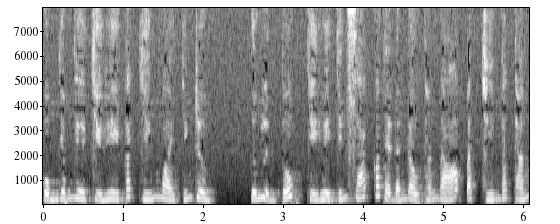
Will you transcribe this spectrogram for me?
cũng giống như chỉ huy tác chiến ngoài chiến trường. Tướng lĩnh tốt, chỉ huy chính xác có thể đánh đầu thắng đó, bách chiến bách thắng.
